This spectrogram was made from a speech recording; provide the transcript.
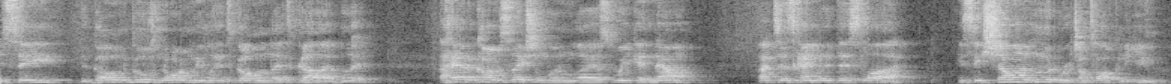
You see, the Golden Goose normally lets go and lets God, but I had a conversation with him last week, and now I just can't let that slide. You see, Sean Hoodrich, I'm talking to you.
